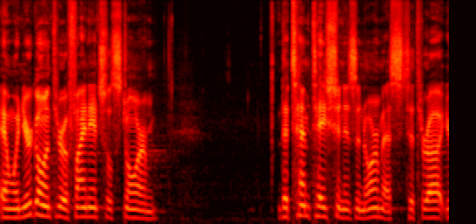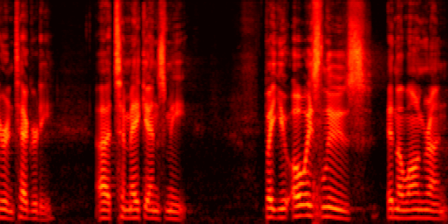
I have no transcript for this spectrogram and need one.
And when you're going through a financial storm, the temptation is enormous to throw out your integrity uh, to make ends meet. But you always lose in the long run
